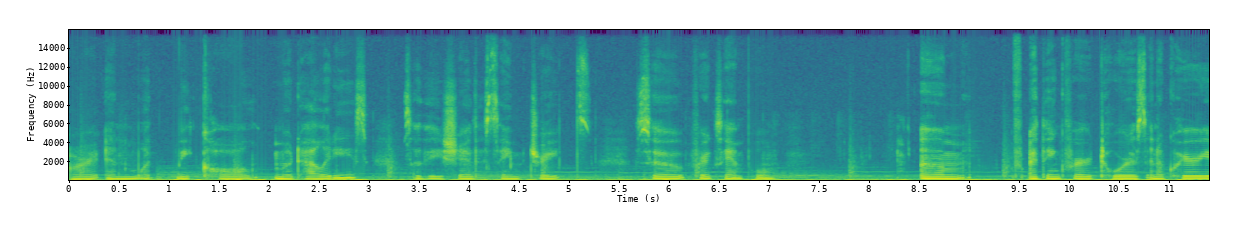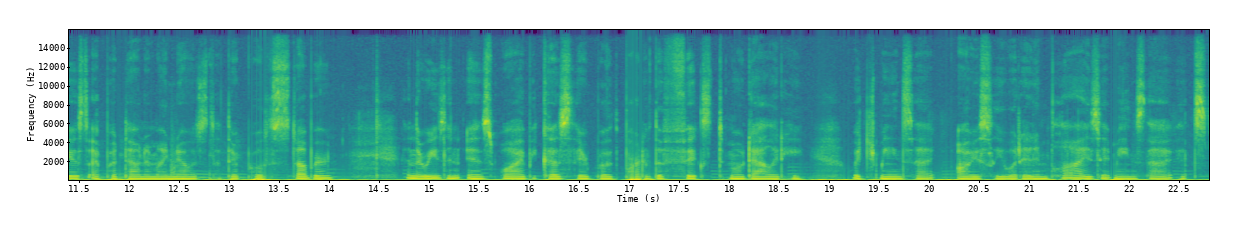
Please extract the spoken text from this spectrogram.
are in what we call modalities, so they share the same traits. So, for example, um, I think for Taurus and Aquarius, I put down in my notes that they're both stubborn and the reason is why, because they're both part of the fixed modality, which means that obviously what it implies, it means that it's,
